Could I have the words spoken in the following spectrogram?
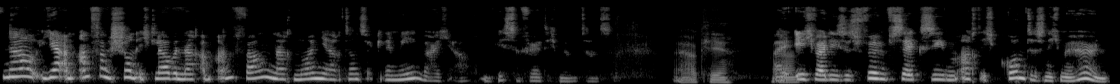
nou, ja, am Anfang schon. Ich glaube, nach, am Anfang, nach neun Jahren Tanzakademie, war ich auch ein bisschen fertig mit dem Tanzen. Ja, okay. Weil Ja. ich war dieses 5, 6, 7, 8, ich konnte es nicht mehr hören.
